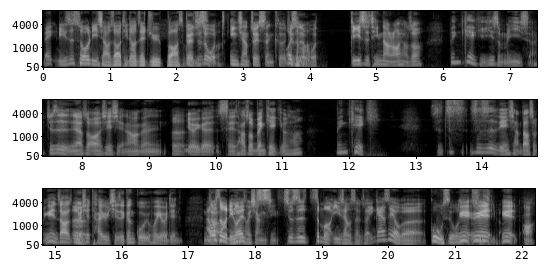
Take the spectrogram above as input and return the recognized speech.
哎，你是说你小时候听到这句不知道什么对，这是我印象最深刻的，为什么就是我第一次听到，然后想说 pancake 是什么意思啊？就是人家说哦谢谢，然后跟嗯，有一个谁他说 ban cake，我说啊 pancake 是这是这是联想到什么？因为你知道有些台语其实跟国语会有一点，那、啊为什么你会会相近？就是这么印象深刻？应该是有个故事或因为因为？因为哦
